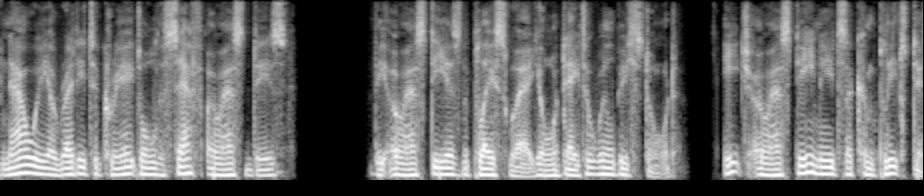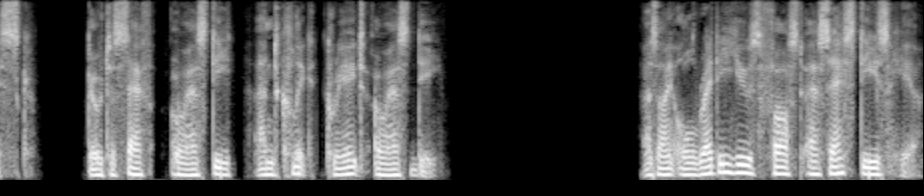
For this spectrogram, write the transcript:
Now we are ready to create all the Ceph OSDs. The OSD is the place where your data will be stored. Each OSD needs a complete disk. Go to Ceph OSD and click Create OSD. As I already use fast SSDs here,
